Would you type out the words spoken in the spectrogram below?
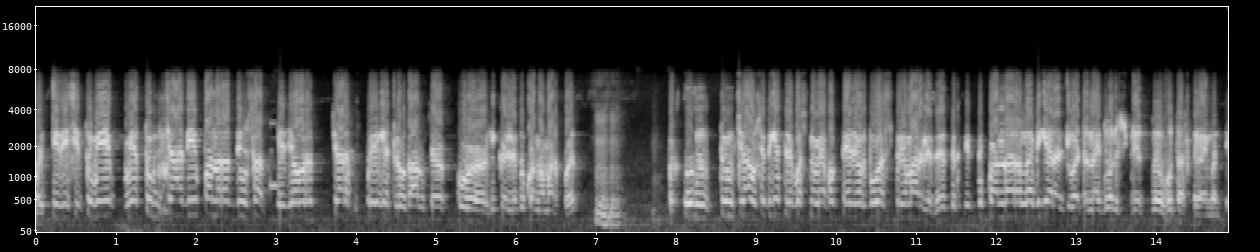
मग ती दिवशी तुम्ही मी तुमच्या आधी पंधरा दिवसात त्याच्यावर चार स्प्रे घेतलं होतं आमच्या को- इकडल्या दुकानामार्फत. हम्म, हम्म. पण तुम- तुमचे औषध घेतल्यापासून मी फक्त त्याच्यावर दोन स्प्रे मारले तर ते दुकानदाराला बी गॅरंटी वाटत नाही दोन स्प्रे होत असते काय म्हणते.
